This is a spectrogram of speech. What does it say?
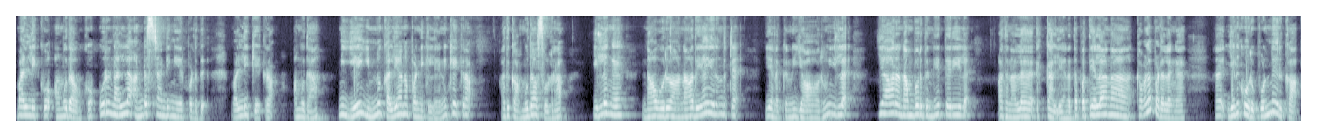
வள்ளிக்கும் அமுதாவுக்கும் ஒரு நல்ல அண்டர்ஸ்டாண்டிங் ஏற்படுது. வள்ளி கேட்குறா அமுதா நீ ஏன் இன்னும் கல்யாணம் பண்ணிக்கலன்னு கேட்குறா அதுக்கு அமுதா சொல்றா இல்லைங்க நான் ஒரு அனாதையாக இருந்துட்டேன். எனக்குன்னு யாரும் இல்லை. யாரை நம்புறதுன்னே தெரியல. அதனால் கல்யாணத்தை பற்றியெல்லாம் நான் கவலைப்படலைங்க. எனக்கு ஒரு பொண்ணு இருக்கா.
